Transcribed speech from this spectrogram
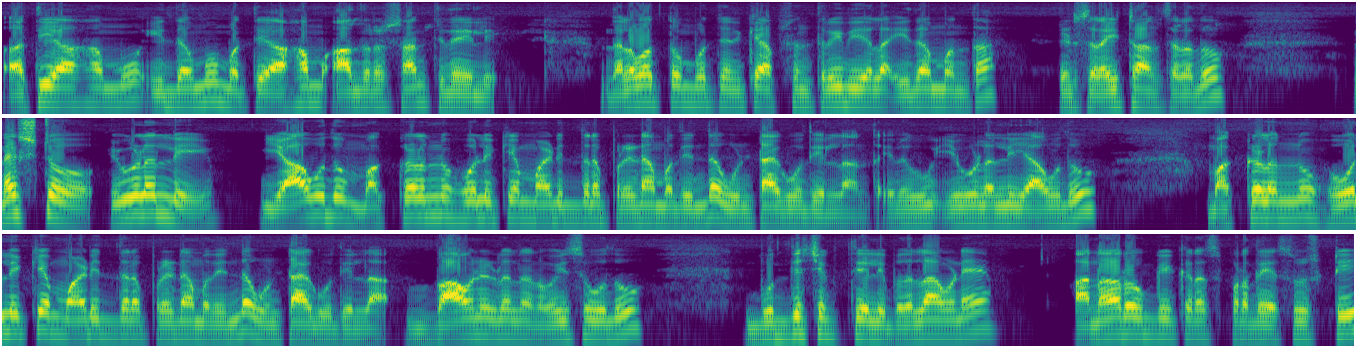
ಅತಿ ಅಹಮ್ಮು, ಇದಮ್ಮು ಮತ್ತು ಅಹಂ ಆದರ್ಶ ಅಂತಿದೆ ಇಲ್ಲಿ. ನಲವತ್ತೊಂಬತ್ತನೇದಕ್ಕೆ ಆಪ್ಷನ್ ತ್ರೀ ಇದೆಯಲ್ಲ ಇದಮ್ ಅಂತ ಇಟ್ಸ್ ರೈಟ್ ಆನ್ಸರ್ ಅದು. ನೆಕ್ಸ್ಟು ಇವುಗಳಲ್ಲಿ ಯಾವುದು ಮಕ್ಕಳನ್ನು ಹೋಲಿಕೆ ಮಾಡಿದ್ದರ ಪರಿಣಾಮದಿಂದ ಉಂಟಾಗುವುದಿಲ್ಲ ಅಂತ. ಇದು ಇವುಗಳಲ್ಲಿ ಯಾವುದು ಮಕ್ಕಳನ್ನು ಹೋಲಿಕೆ ಮಾಡಿದ್ದರ ಪರಿಣಾಮದಿಂದ ಉಂಟಾಗುವುದಿಲ್ಲ. ಭಾವನೆಗಳನ್ನು ವಹಿಸುವುದು ಬುದ್ಧಿಶಕ್ತಿಯಲ್ಲಿ ಬದಲಾವಣೆ, ಅನಾರೋಗ್ಯಕರ ಸ್ಪರ್ಧೆಯ ಸೃಷ್ಟಿ,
